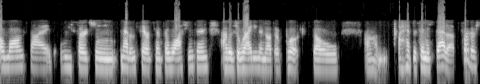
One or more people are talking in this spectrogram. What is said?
alongside researching Madam Sarah Spencer Washington, I was writing another book. So um, I had to finish that up first.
